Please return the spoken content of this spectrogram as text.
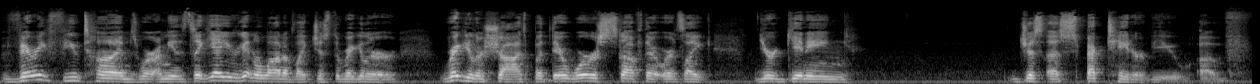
very few times where I mean it's like yeah you're getting a lot of like just the regular regular shots but there were stuff that where it's like you're getting just a spectator view of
